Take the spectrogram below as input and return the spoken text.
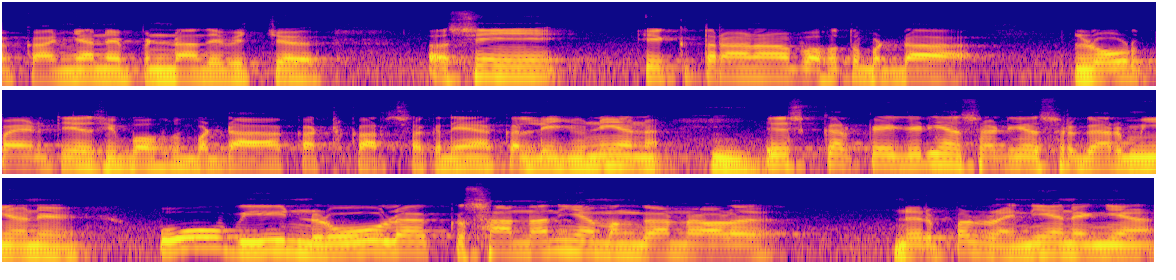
ਇਕਾਈਆਂ ਨੇ ਪਿੰਡਾਂ ਦੇ ਵਿੱਚ ਅਸੀਂ ਇੱਕ ਤਰ੍ਹਾਂ ਨਾਲ ਬਹੁਤ ਵੱਡਾ ਲੋੜ ਪੈਣ ਤੇ ਅਸੀਂ ਬਹੁਤ ਵੱਡਾ ਇਕੱਠ ਕਰ ਸਕਦੇ ਹਾਂ ਇਕੱਲੀ ਯੂਨੀਅਨ ਇਸ ਕਰਕੇ ਜਿਹੜੀਆਂ ਸਾਡੀਆਂ ਸਰਗਰਮੀਆਂ ਨੇ ਉਹ ਵੀ ਨਿਰੋਲ ਕਿਸਾਨਾਂ ਦੀਆਂ ਮੰਗਾਂ ਨਾਲ ਨਿਰਭਰ ਰਹਿੰਦੀਆਂ ਨੇਗੀਆਂ।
